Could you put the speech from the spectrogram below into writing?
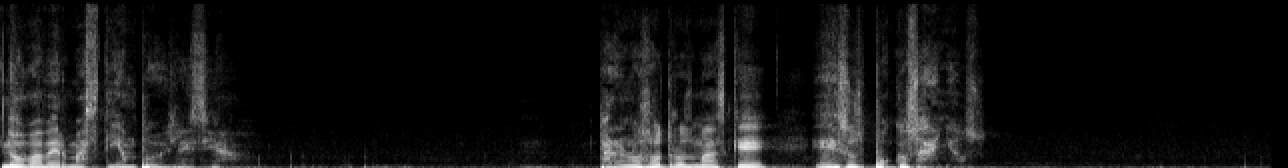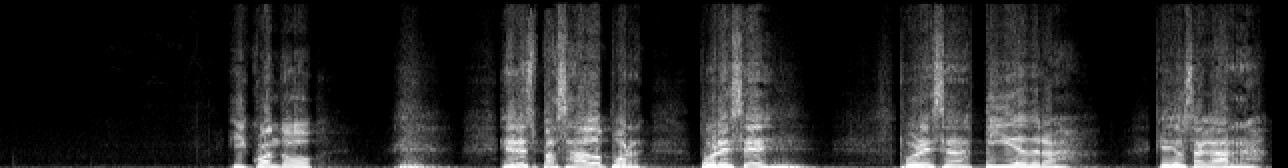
No va a haber más tiempo, iglesia. Para nosotros más que esos pocos años. Y cuando eres pasado por, por, ese, por esa piedra que Dios agarra,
